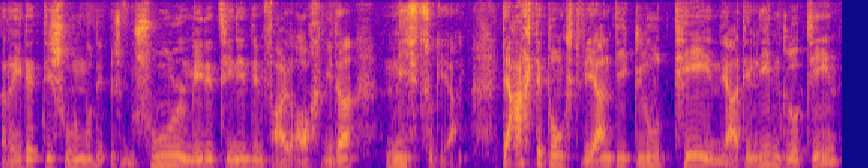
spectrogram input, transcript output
redet die Schulmedizin in dem Fall auch wieder nicht so gern. Der achte Punkt wären die Gluten. Ja, die lieben Gluten,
